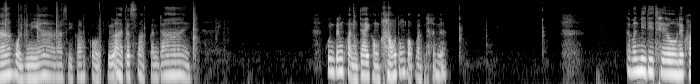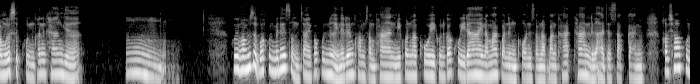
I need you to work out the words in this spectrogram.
นะหนนี้ราศีกรกฎหรืออาจจะสลับกันได้ คุณเป็นขวัญใจของเขาต้องบอกแบบนั้นนะ แต่มันมีดีเทลในความรู้สึกคุณค่อนข้างเยอะ อืม คุณมีความรู้สึกว่าคุณไม่ได้สนใจ เพราะคุณเหนื่อยในเรื่องความสัมพันธ์ มีคนมาคุย คุณก็คุยได้แล้วมากกว่าหนึ่งคนสำหรับบางท่านหรืออาจจะสับกัน เขาชอบคุณ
